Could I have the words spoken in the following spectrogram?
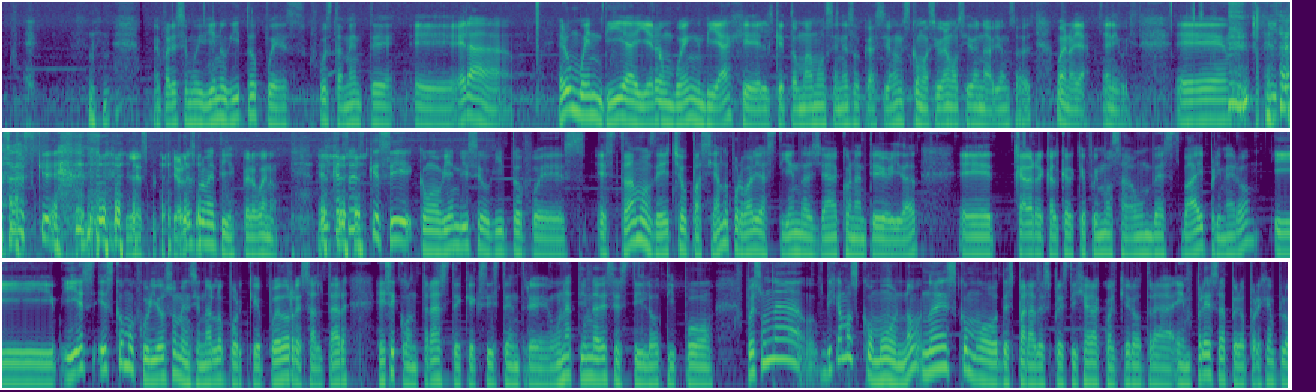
Me parece muy bien, Huguito, pues justamente eh, era, era un buen día y era un buen viaje el que tomamos en esa ocasión. Es como si hubiéramos ido en avión, ¿sabes? Bueno, ya, anyways. Eh, el caso es que... yo les prometí, pero bueno. El caso es que sí, como bien dice Huguito, pues estábamos de hecho paseando por varias tiendas ya con anterioridad. Eh, cabe recalcar que fuimos a un Best Buy primero y, y es, como curioso mencionarlo porque puedo resaltar ese contraste que existe entre una tienda de ese estilo tipo, pues una, digamos común, ¿no? No es como para desprestigiar a cualquier otra empresa, pero por ejemplo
